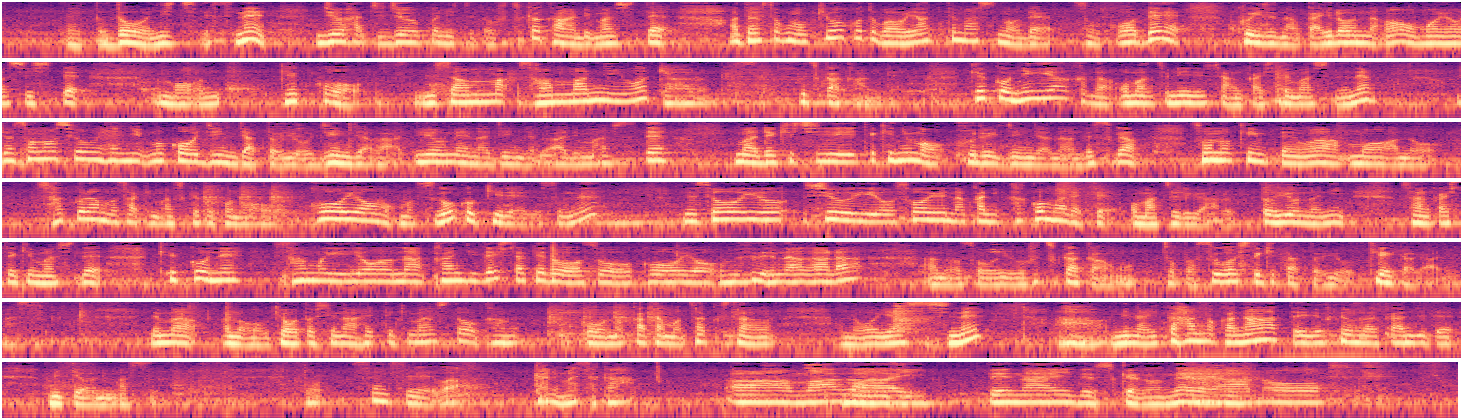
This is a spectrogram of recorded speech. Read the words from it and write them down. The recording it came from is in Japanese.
えっと、同日ですね。1819日と2日間ありまして私とこも京言葉をやってますのでそこでクイズなんかいろんなのを催ししてもう結構23万3万人は来はるんです。2日間で。結構賑やかなお祭りに参加してましてね。でその周辺に向こう神社という神社が有名な神社がありまして、まあ、歴史的にも古い神社なんですがその近辺はもうあの桜も咲きますけどこの紅葉ももすごく綺麗ですね。でそういう周囲をそういう中に囲まれてお祭りがあるというのに参加してきまして結構ね寒いような感じでしたけどそう紅葉をめでながらあのそういう2日間をちょっと過ごしてきたという経過がありますでまあ、あの京都市内入ってきますと観光の方もたくさんあのおやすしねああみんな行かはんのかなというような感じで見ております先生は行かれましたか？ああまだ行ってないですけどね、はい、あの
